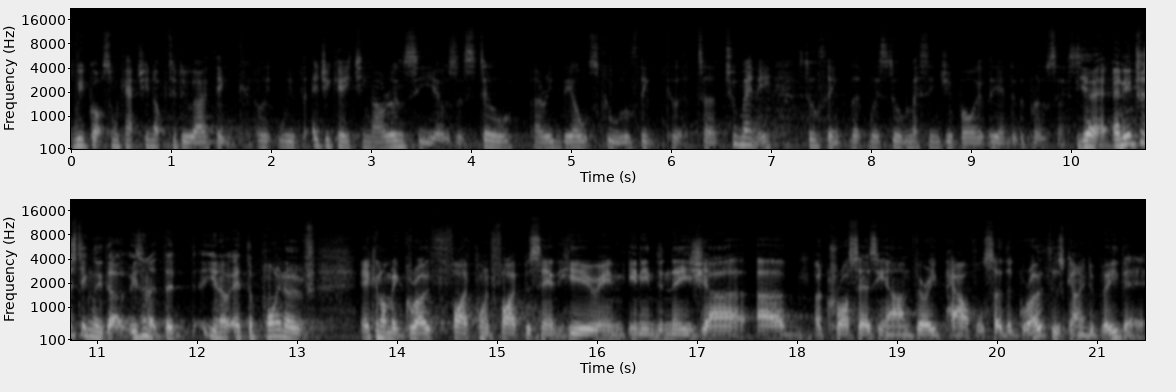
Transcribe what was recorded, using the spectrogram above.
we've got some catching up to do, I think, with educating our own CEOs that still are in the old school who think that uh, too many still think that we're still the messenger boy at the end of the process. Yeah, and interestingly though, isn't it that you know at the point of economic growth, five point five percent here in in Indonesia, uh, across ASEAN, very powerful. So the growth is going to be there.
